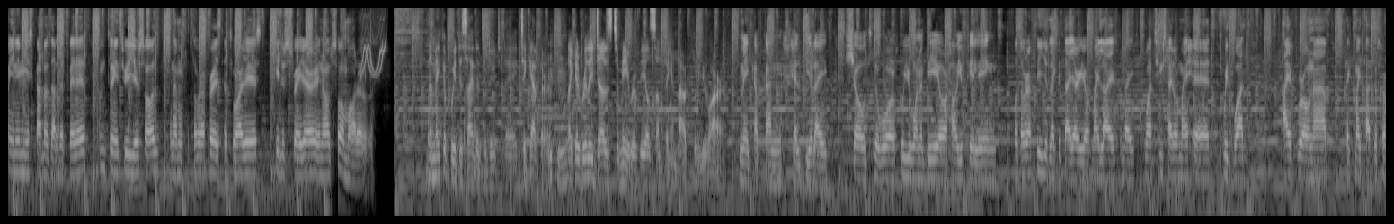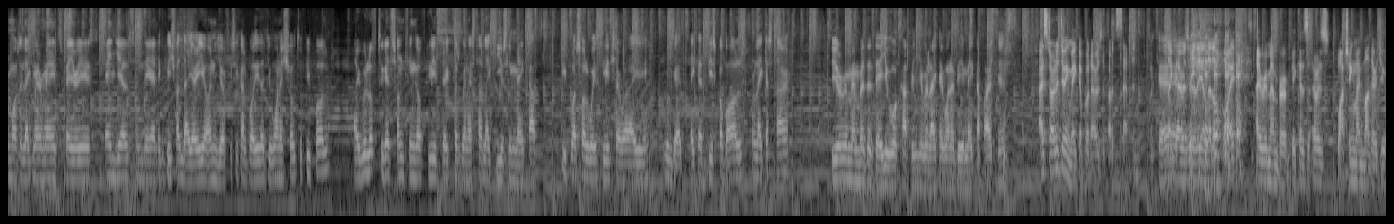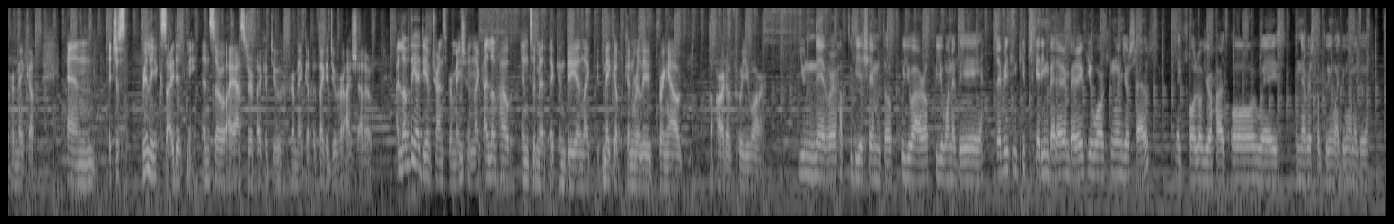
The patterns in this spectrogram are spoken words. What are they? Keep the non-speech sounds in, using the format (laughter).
My name is Carlos Dardet Perez. I'm 23 years old and I'm a photographer, tattoo artist, illustrator, and also a model. The makeup we decided to do today together, mm-hmm. like it really does to me reveal something about who you are. Makeup can help you like show to the world who you want to be or how you're feeling. Photography is like a diary of my life, like what's inside of my head, with what I've grown up. Like my tattoos are mostly like mermaids, fairies, angels, and are like visual diary on your physical body that you want to show to people. I would love to get something of glitter because when I start like using makeup, it was always glitter what I would get, like a disco ball or like a star. Do you remember the day you woke up and you were like, I want to be a makeup artist? I started doing makeup when I was about seven. Okay. Like I was really a little (laughs) boy. I remember because I was watching my mother do her makeup and it just really excited me. And so I asked her if I could do her makeup, if I could do her eyeshadow. I love the idea of transformation. Mm-hmm. Like I love how intimate it can be and like makeup can really bring out a part of who you are. You never have to be ashamed of who you are or who you want to be. Everything keeps getting better and better if you're working on yourself. Like follow your heart always and never stop doing what you want to do.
